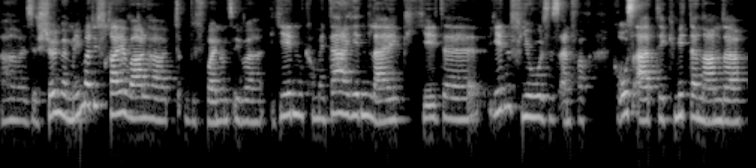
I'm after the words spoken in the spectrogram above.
Ah, es ist schön, wenn man immer die freie Wahl hat. Wir freuen uns über jeden Kommentar, jeden Like, jede, jeden View. Es ist einfach großartig miteinander,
